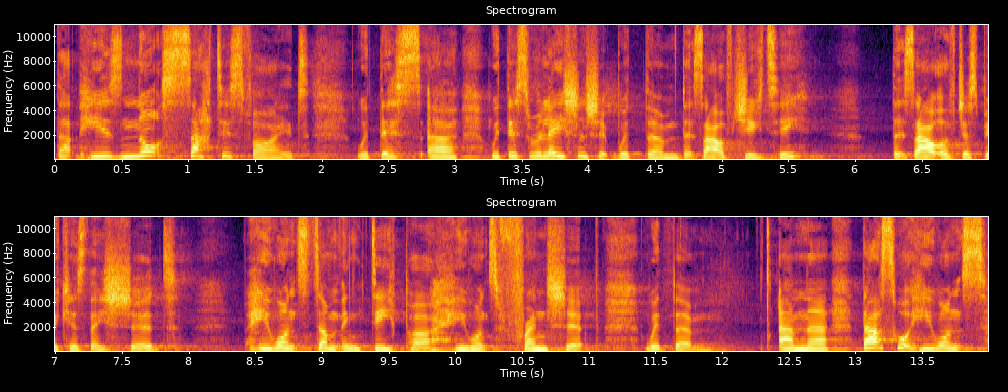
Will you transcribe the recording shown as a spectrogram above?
that he is not satisfied with this, uh, with this relationship with them that's out of duty, that's out of just because they should. But he wants something deeper. He wants friendship with them. And uh, that's what he wants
